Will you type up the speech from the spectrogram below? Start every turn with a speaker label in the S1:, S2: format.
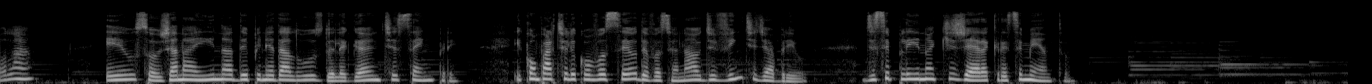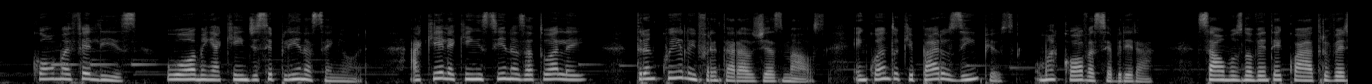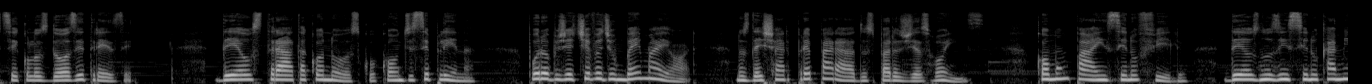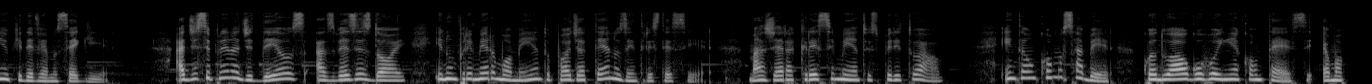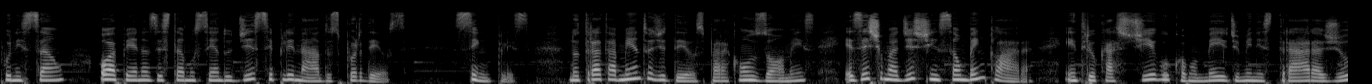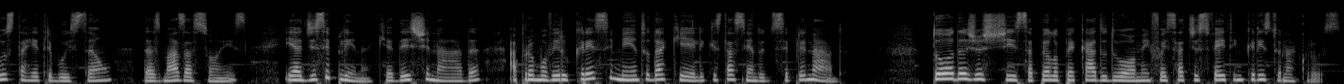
S1: Olá, eu sou Janaína Depine da Luz, do Elegante Sempre, e compartilho com você o devocional de 20 de abril, Disciplina que gera crescimento. Como é feliz o homem a quem disciplina, Senhor, aquele a quem ensinas a tua lei. Tranquilo enfrentará os dias maus, enquanto que para os ímpios uma cova se abrirá. Salmos 94, versículos 12 e 13. Deus trata conosco com disciplina, por objetivo de um bem maior, nos deixar preparados para os dias ruins. Como um pai ensina o filho, Deus nos ensina o caminho que devemos seguir. A disciplina de Deus às vezes dói e, num primeiro momento, pode até nos entristecer, mas gera crescimento espiritual. Então, como saber quando algo ruim acontece? É uma punição ou apenas estamos sendo disciplinados por Deus? Simples. No tratamento de Deus para com os homens, existe uma distinção bem clara entre o castigo como meio de ministrar a justa retribuição das más ações e a disciplina, que é destinada a promover o crescimento daquele que está sendo disciplinado. Toda a justiça pelo pecado do homem foi satisfeita em Cristo na cruz.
